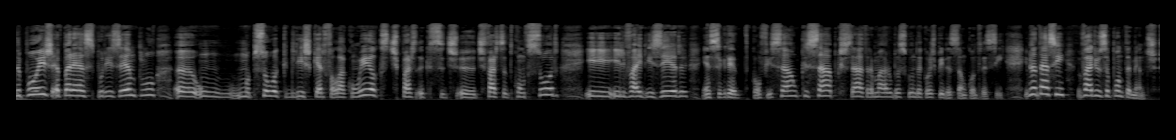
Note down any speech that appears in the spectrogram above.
Depois aparece, por exemplo, um, uma pessoa que lhe diz que quer falar com com ele, que se disfarça, que se disfarça de confessor e, e, lhe vai dizer, em segredo de confissão, que sabe que está a tramar uma segunda conspiração contra si. E, portanto, há assim vários apontamentos.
